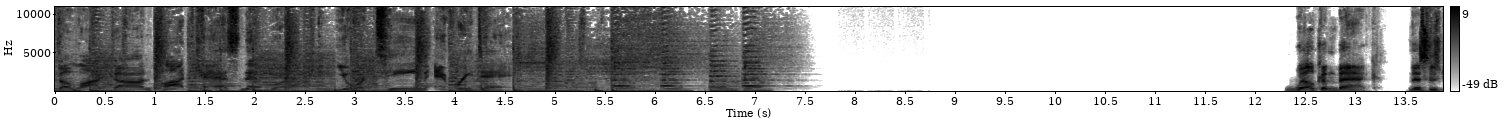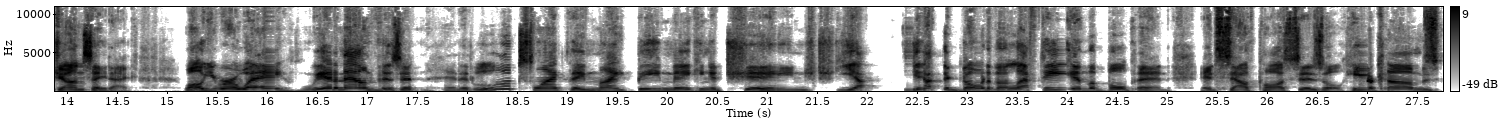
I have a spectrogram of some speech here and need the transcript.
the Locked On Podcast Network, your team every day. Welcome back. This is John Sadak. While you were away, we had a mound visit, and it looks like they might be making a change. Yep, yep, they're going to the lefty in the bullpen. It's Southpaw Sizzle. Here comes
